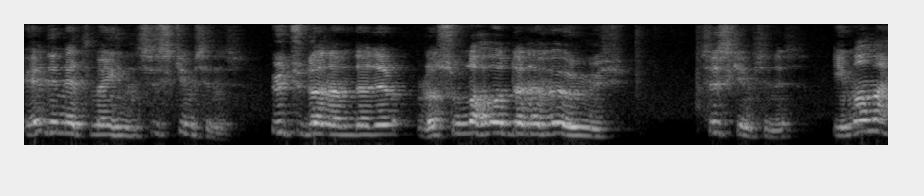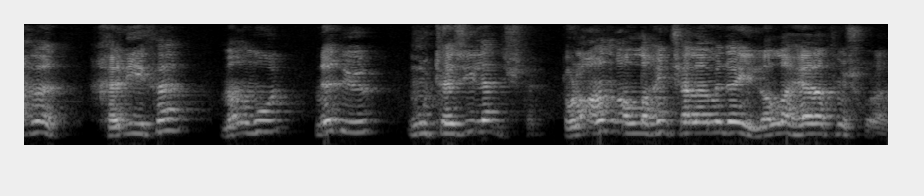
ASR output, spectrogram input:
Edin etmeyin siz kimsiniz? Üç dönemdedir. Resulullah o dönemi övmüş. Siz kimsiniz? İmam Ahmet, halife, mamul ne diyor? Mutezile işte. Kur'an Allah'ın kelamı değil. Allah yaratmış Kur'an'ı.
